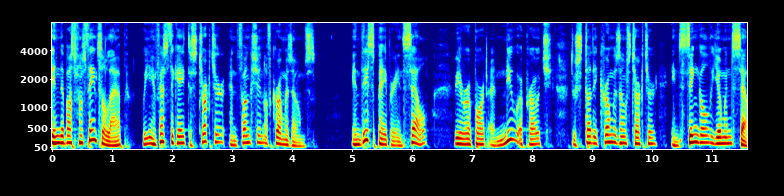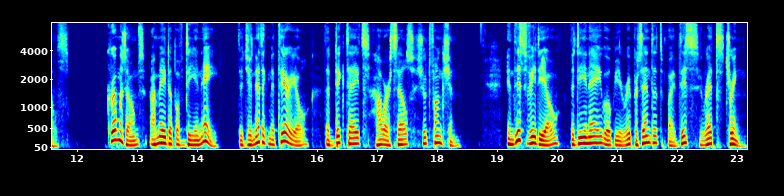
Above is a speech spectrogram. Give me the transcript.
In the Bas van Steensel lab, we investigate the structure and function of chromosomes. In this paper in Cell, we report a new approach to study chromosome structure in single human cells. Chromosomes are made up of DNA, the genetic material that dictates how our cells should function. In this video, the DNA will be represented by this red string.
